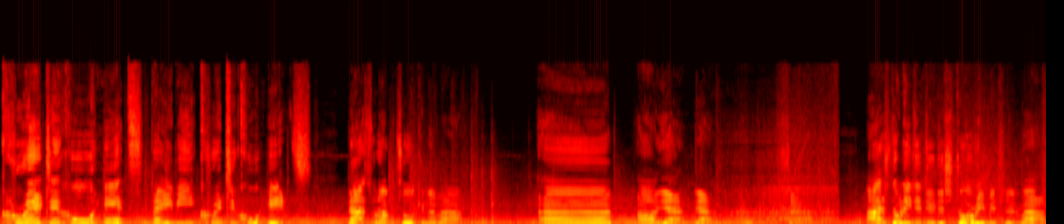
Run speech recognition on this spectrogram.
critical hits, baby. Critical hits. That's what I'm talking about. Uh, oh, yeah, yeah. So, I still need to do the story mission. Well,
